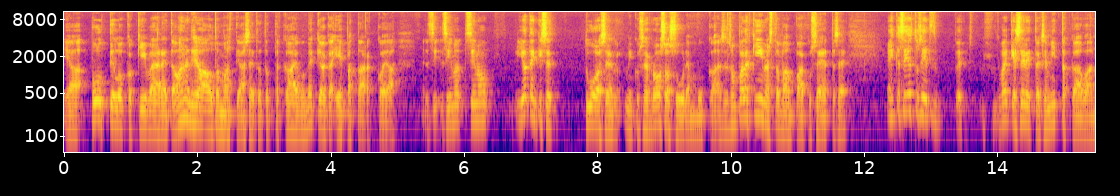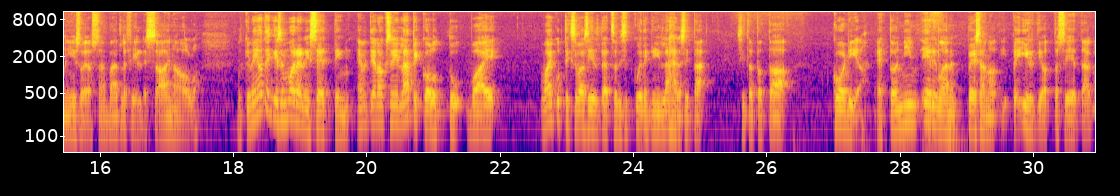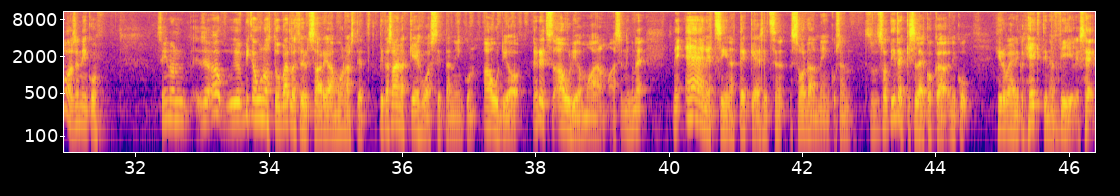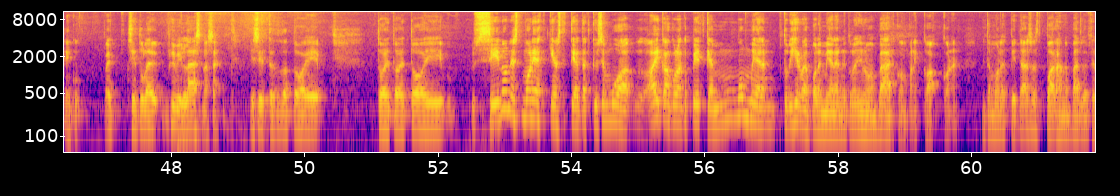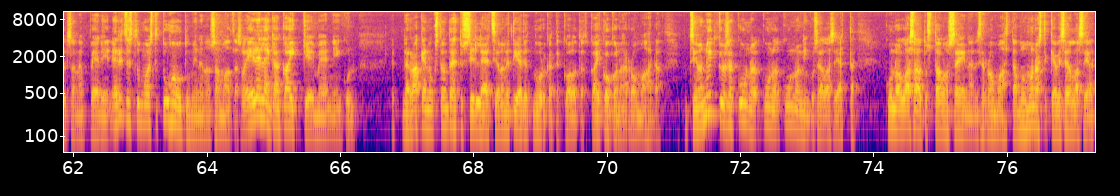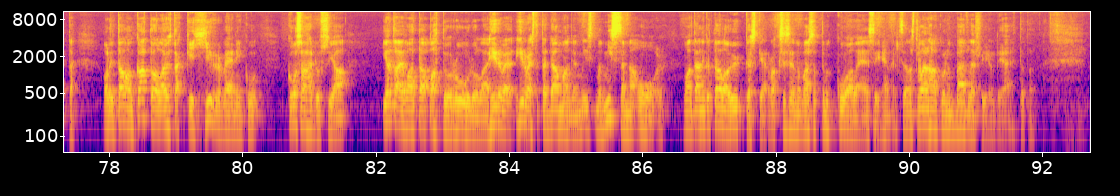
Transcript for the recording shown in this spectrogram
Ja pulttilukkokivääreitä, onhan siellä automaattiaseita totta kai, mutta nekin on aika epätarkkoja. Si- siinä, on, siinä on jotenkin se tuo sen, niin kuin sen rososuuden mukaan. Se on paljon kiinnostavampaa kuin se, että se Ehkä se johtuu siitä, että vaikea selittää, se mittakaava on niin iso jossain Battlefieldissä aina ollut. Mutta kyllä jotenkin se moderni setting, en tiedä onko se niin läpikoluttu vai vaikuttiko se vaan siltä, että se oli sitten kuitenkin niin lähellä sitä, sitä tota, kodia, että on niin erilainen pesano, irtiotto siitä, on se niinku, siinä on, se, mikä unohtuu Battlefield-sarjaa monasti, että pitäisi aina kehua sitä niin kuin audio, erityisesti audiomaailmaa, se, niin kuin ne, ne äänet siinä tekee sit sen sodan, niin kuin sen, se on itsekin koko ajan niin kuin, hirveän niin kuin hektinen fiilis, He, niin kuin, siinä tulee hyvin läsnä se. Ja sitten tota toi, toi, toi, toi Siinä on, ja sitten monia kiinnostaa tietää, että kyllä se mua aikaan kun aika pitkään, mun mielen, tuli hirveän paljon mieleen, niin tuli nimenomaan Bad Company 2, mitä monet pitää sellaista parhaana Battlefield-sarjan peliin. Erityisesti mun tuhoutuminen on samalta tasolla. Ei edelleenkään kaikki ei mene niin kuin, että ne rakennukset on tehty silleen, että siellä on ne tietyt nurkat ja kolot, jotka ei kokonaan romahda. Mutta siinä on nyt kyllä se kunnon, kunnon, kunnon niin kuin sellaisia, että kun on lasautus talon seinään, niin se romahtaa. Mulla monesti kävi sellaisia, että oli talon katolla yhtäkkiä hirveä niin kuin kosahdus ja jotain vaan tapahtuu ruudulla ja hirve, hirveästi tätä damage, missä, mä oon. Mä oon täällä niin talon ykköskerroksessa, sen on vaan sattunut kuoleen siihen. Että sellaista vanhaa kunnon Battlefieldia, että tota,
